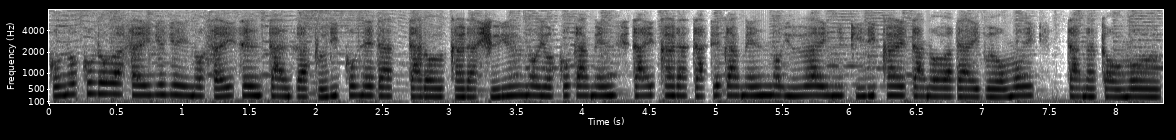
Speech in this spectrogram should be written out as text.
この頃は再現芸の最先端がプリコネだったろうから主流の横画面主体から縦画面の UI に切り替えたのはだいぶ思い切ったなと思う。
